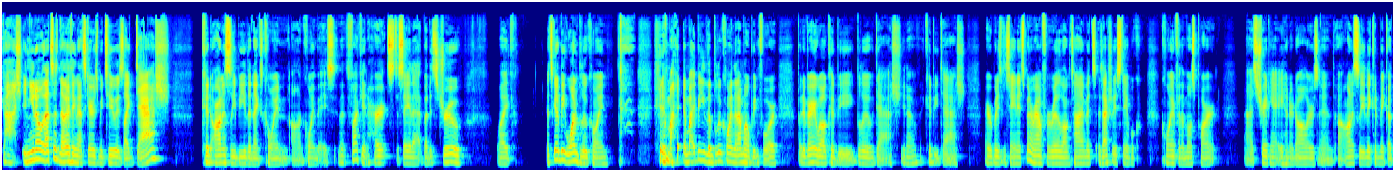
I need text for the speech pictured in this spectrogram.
gosh, and you know that's another thing that scares me too is like Dash could honestly be the next coin on Coinbase. And it fucking hurts to say that, but it's true. Like it's gonna be one blue coin. it might it might be the blue coin that I'm hoping for, but it very well could be blue dash. You know, it could be dash. Everybody's been saying it. it's been around for a really long time. It's it's actually a stable coin for the most part. Uh, it's trading at eight hundred dollars, and uh, honestly, they could make a,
